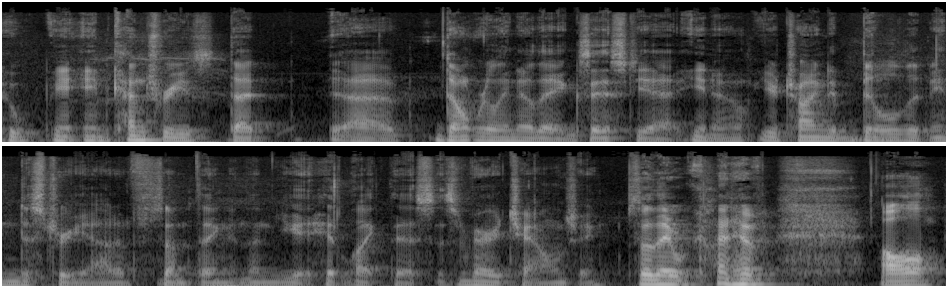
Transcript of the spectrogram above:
who in countries that uh, don't really know they exist yet. You know, you're trying to build an industry out of something, and then you get hit like this. It's very challenging. So they were kind of all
